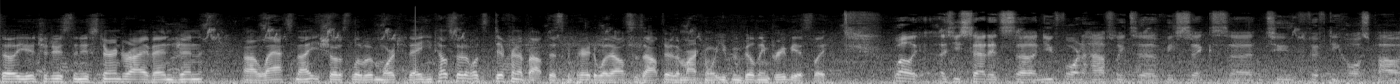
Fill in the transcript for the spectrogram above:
So you introduced the new Stern Drive engine uh, last night. You showed us a little bit more today. Can you tell us what's different about this compared to what else is out there in the market and what you've been building previously? Well, as you said, it's a new 4.5 litre V6 uh, 250 horsepower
